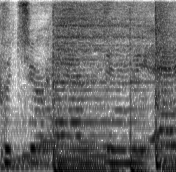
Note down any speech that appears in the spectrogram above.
Put your hands in the air.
